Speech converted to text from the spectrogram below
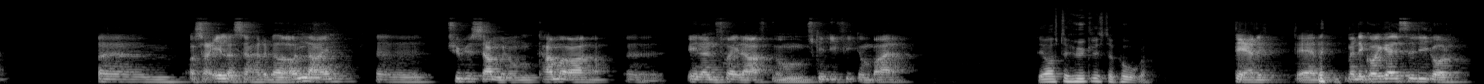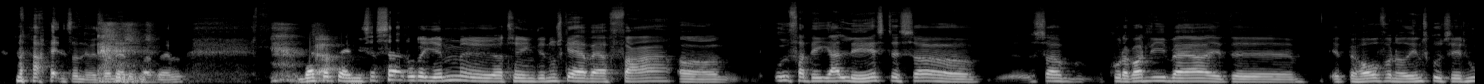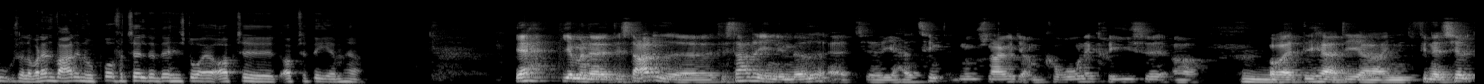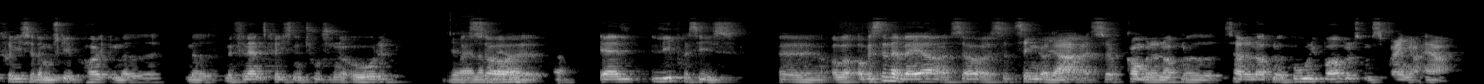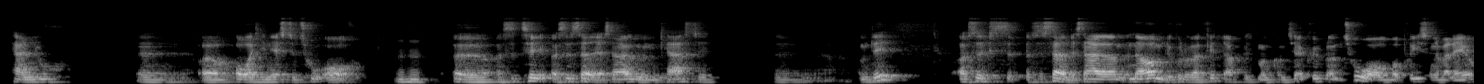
Øhm, og så ellers så har det været online, øh, typisk sammen med nogle kammerater, øh, en eller anden fredag aften, hvor man måske lige fik nogle bajer. Det er også det hyggeligste poker. Det er det, det er det. Men det går ikke altid lige godt. Nej, sådan, sådan er det godt alle. Hvad så, Danny? Så sad du derhjemme øh, og tænkte, nu skal jeg være far, og ud fra det, jeg læste, så, så kunne der godt lige være et, øh, et behov for noget indskud til et hus, eller hvordan var det nu? Prøv at fortælle den der historie op til, op til DM her. Ja, jamen øh, det startede, det startede egentlig med, at jeg havde tænkt, at nu snakkede jeg om coronakrise, og, mm. og at det her det er en finansiel krise, der måske er på højde med, med, med finanskrisen i 2008. Ja, og så, værre. øh, ja, lige præcis. Øh, og, og hvis den er værre, så, så tænker jeg, at så kommer der nok noget, så er der nok noget boligboble, som springer her, her nu, øh, og over de næste to år. Mm-hmm. Øh, og, så til, og så sad jeg og snakkede med min kæreste øh, om det. Og så, og så sad vi og snakkede om, Nå, men det kunne da være fedt nok, hvis man kom til at købe noget om to år, hvor priserne var lave.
